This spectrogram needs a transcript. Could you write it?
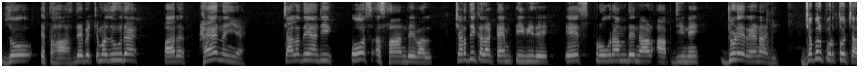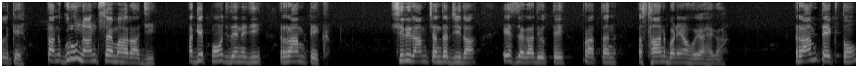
ਜੋ ਇਤਿਹਾਸ ਦੇ ਵਿੱਚ ਮੌਜੂਦ ਹੈ ਪਰ ਹੈ ਨਹੀਂ ਹੈ। ਚੱਲਦੇ ਹਾਂ ਜੀ ਉਸ ਅਸਥਾਨ ਦੇ ਵੱਲ। ਚੜ੍ਹਦੀ ਕਲਾ ਟਾਈਮ ਟੀਵੀ ਦੇ ਇਸ ਪ੍ਰੋਗਰਾਮ ਦੇ ਨਾਲ ਆਪ ਜੀ ਨੇ ਜੁੜੇ ਰਹਿਣਾ ਜੀ। ਜਬਲਪੁਰ ਤੋਂ ਚੱਲ ਕੇ ਧੰਨ ਗੁਰੂ ਨਾਨਕ ਸਾਹਿਬ ਮਹਾਰਾਜ ਜੀ, ਅੱਗੇ ਪਹੁੰਚਦੇ ਨੇ ਜੀ ਰਾਮਟੇਕ ਸ਼੍ਰੀ ਰਾਮਚੰਦਰ ਜੀ ਦਾ ਇਸ ਜਗ੍ਹਾ ਦੇ ਉੱਤੇ ਪ੍ਰਾਤਨ ਸਥਾਨ ਬਣਿਆ ਹੋਇਆ ਹੈਗਾ। ਰਾਮਟੇਕ ਤੋਂ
